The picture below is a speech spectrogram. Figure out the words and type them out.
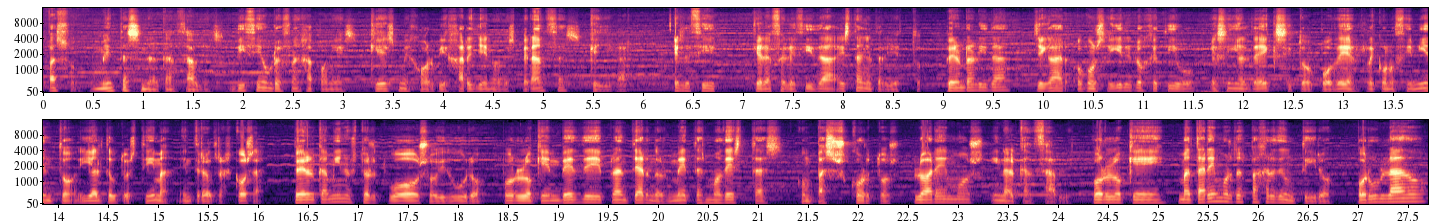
paso, metas inalcanzables. Dice un refrán japonés que es mejor viajar lleno de esperanzas que llegar. Es decir, que la felicidad está en el trayecto, pero en realidad llegar o conseguir el objetivo es señal de éxito, poder, reconocimiento y alta autoestima, entre otras cosas. Pero el camino es tortuoso y duro, por lo que en vez de plantearnos metas modestas, con pasos cortos, lo haremos inalcanzable. Por lo que mataremos dos pájaros de un tiro. Por un lado,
